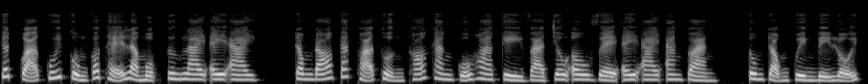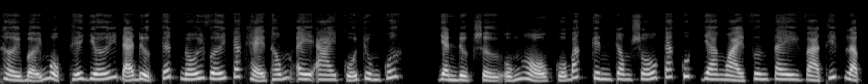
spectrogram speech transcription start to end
Kết quả cuối cùng có thể là một tương lai AI, trong đó các thỏa thuận khó khăn của Hoa Kỳ và châu Âu về AI an toàn, tôn trọng quyền bị lỗi thời bởi một thế giới đã được kết nối với các hệ thống AI của Trung Quốc, giành được sự ủng hộ của Bắc Kinh trong số các quốc gia ngoài phương Tây và thiết lập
